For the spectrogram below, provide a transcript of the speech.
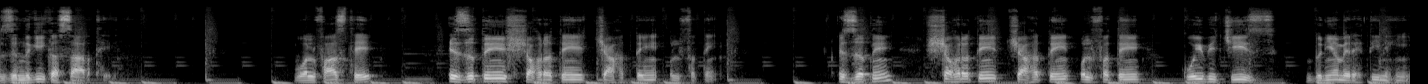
ज़िंदगी का सार थे। वो अल्फाज थे, इज्जतें, शोहरतें, चाहतें, उल्फतें। इज्जतें, शोहरतें, चाहतें, उल्फतें, कोई भी चीज़ दुनिया में रहती नहीं।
